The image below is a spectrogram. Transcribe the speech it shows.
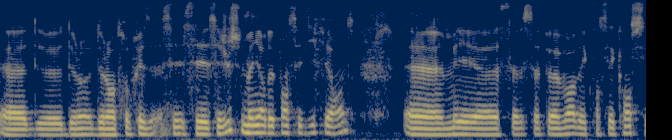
euh, de, de, l'entreprise. C'est juste une manière de penser différente, euh, mais euh, ça, ça, peut avoir des conséquences.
